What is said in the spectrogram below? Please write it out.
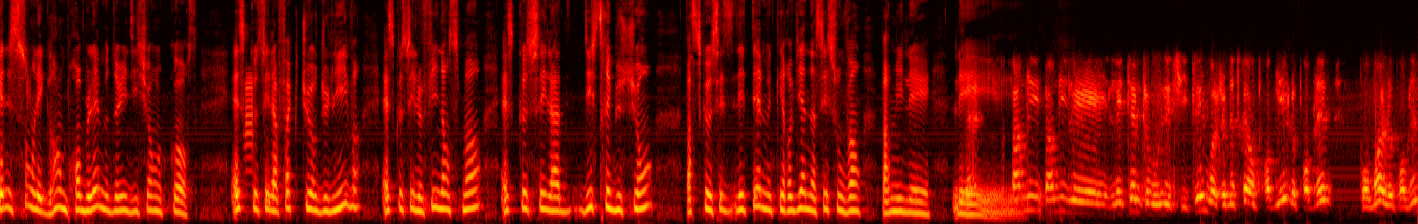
quels sont les grands problèmes de l'édition en Corse? Est-ce que c'est la facture du livre? Est-ce que c'est le financement? Est-ce que c'est la distribution? Parce que c'est des thèmes qui reviennent assez souvent parmi les, les... Ben, parmi, parmi les, les, thèmes que vous venez de citer, moi je mettrais en premier le problème, pour moi le problème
